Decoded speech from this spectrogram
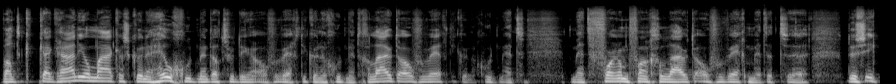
Want kijk, radiomakers kunnen heel goed met dat soort dingen overweg. Die kunnen goed met geluid overweg. Die kunnen goed met, met vorm van geluid overweg. Met het, eh, dus ik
